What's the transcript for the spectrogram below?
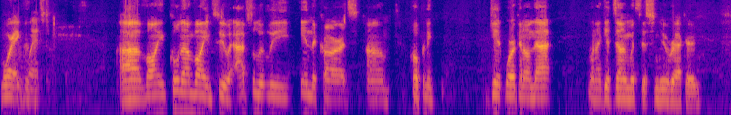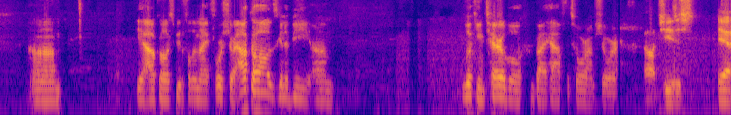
More eggplants. Uh, volume, cool down volume two, absolutely in the cards. Um, hoping to get working on that when I get done with this new record. Um, yeah, alcohol is beautiful tonight for sure. Alcohol is going to be um, looking terrible by half the tour, I'm sure. Oh Jesus. Yeah.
